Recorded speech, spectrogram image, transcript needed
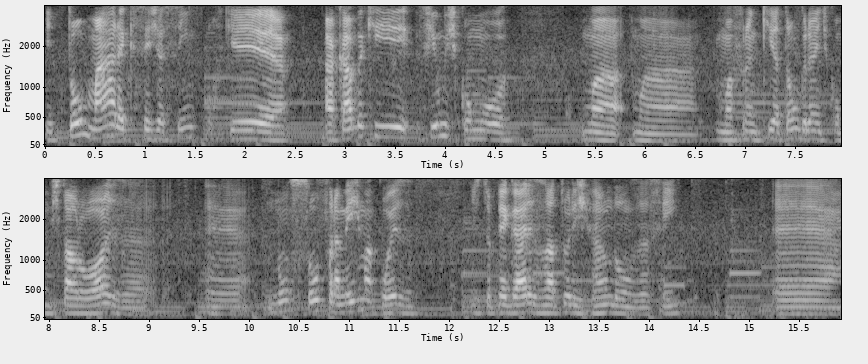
E tomara que seja assim, porque acaba que filmes como uma, uma, uma franquia tão grande como Star Wars é, é, não sofra a mesma coisa de tu pegar os atores randoms assim é,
